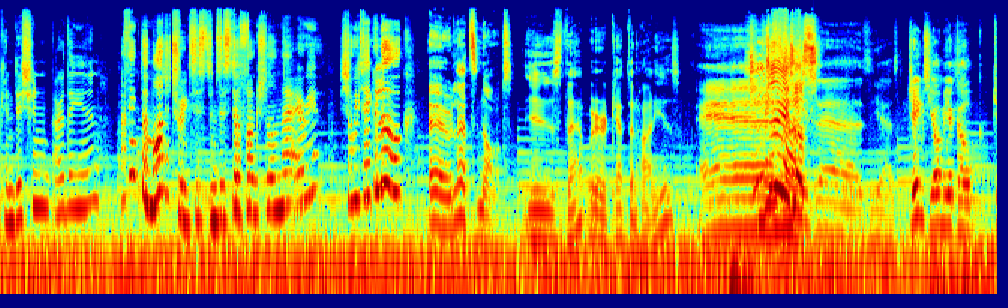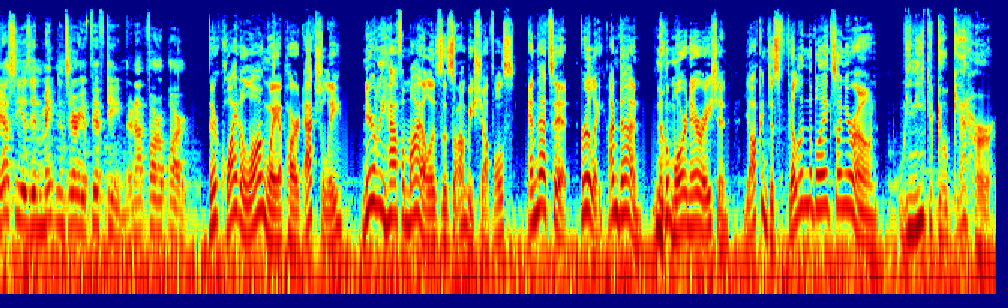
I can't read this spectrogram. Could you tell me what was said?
condition are they in? I think the monitoring systems are still functional in that area. Shall we take a look? Oh, let's not. Is that where Captain Hottie is? And Jesus! Yes, yes. Jinx, you owe me a coke. Jessie is in maintenance area 15. They're not far apart. They're quite a long way apart, actually. Nearly half a mile as the zombie shuffles. And that's it. Really, I'm done. No more narration. Y'all can just fill in the blanks on your own. We need to go get her.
